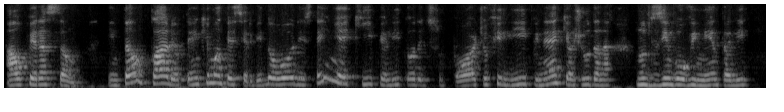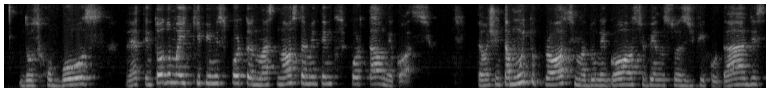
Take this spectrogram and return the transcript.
a operação. Então, claro, eu tenho que manter servidores, tem minha equipe ali toda de suporte, o Felipe, né, que ajuda na, no desenvolvimento ali dos robôs, né, tem toda uma equipe me suportando, mas nós também temos que suportar o negócio. Então, a gente está muito próxima do negócio, vendo as suas dificuldades,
